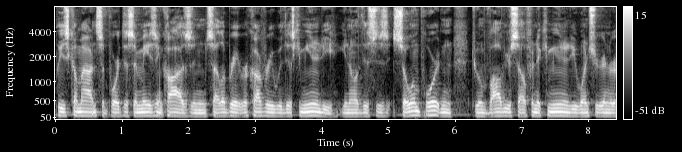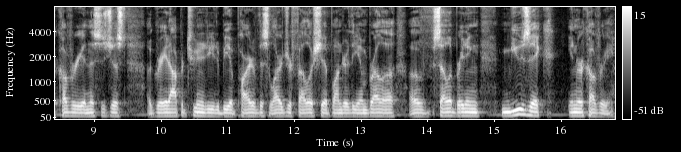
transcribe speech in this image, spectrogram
please come out and support this amazing cause and celebrate recovery with this community. You know, this is so important to involve yourself in a community once you're in recovery, and this is just a great opportunity to be a part of this larger fellowship under the umbrella of celebrating music in recovery.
